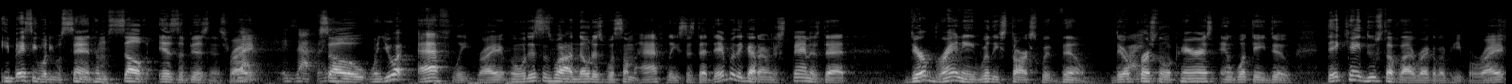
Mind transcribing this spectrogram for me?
he basically what he was saying. Himself is a business, right? Exactly. So when you're an athlete, right? And well, this is what I noticed with some athletes is that they really got to understand is that their branding really starts with them, their Right. personal appearance and what they do. They can't do stuff like regular people, right?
